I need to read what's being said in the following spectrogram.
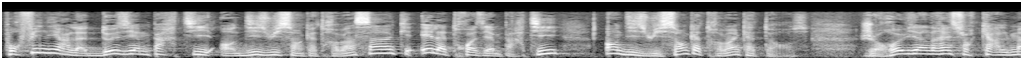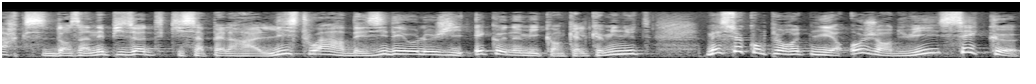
pour finir la deuxième partie en 1885 et la troisième partie en 1894. Je reviendrai sur Karl Marx dans un épisode qui s'appellera L'histoire des idéologies économiques en quelques minutes, mais ce qu'on peut retenir aujourd'hui, c'est que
